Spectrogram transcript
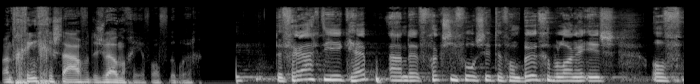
Want ging gisteravond dus wel nog even over de brug. De vraag die ik heb aan de fractievoorzitter van Burgerbelangen is of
